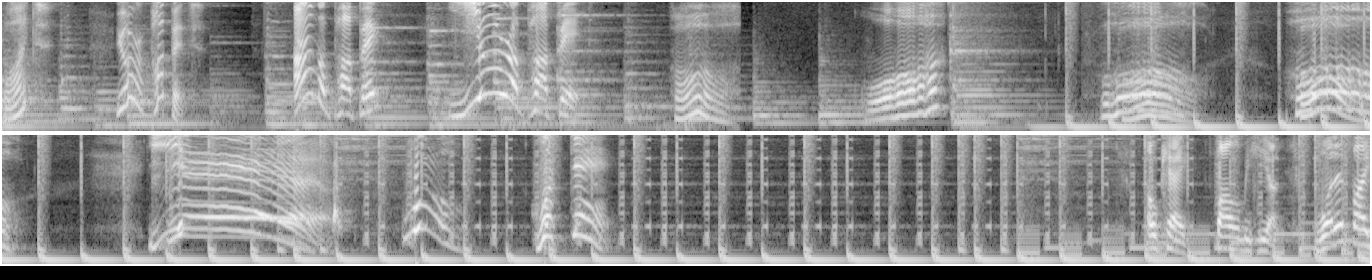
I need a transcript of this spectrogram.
What? You're a puppet! I'm a puppet! You're a puppet! Oh. Whoa! Oh. Whoa! Whoa! Yeah! Okay, follow me here. What if I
